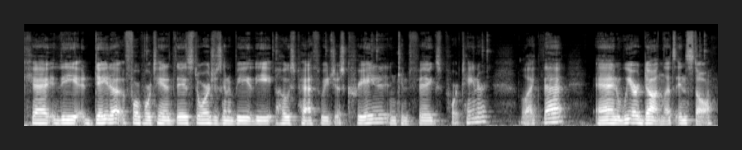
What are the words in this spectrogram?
Okay, the data for Portainer data storage is going to be the host path we just created in configs Portainer, like that. And we are done. Let's install.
